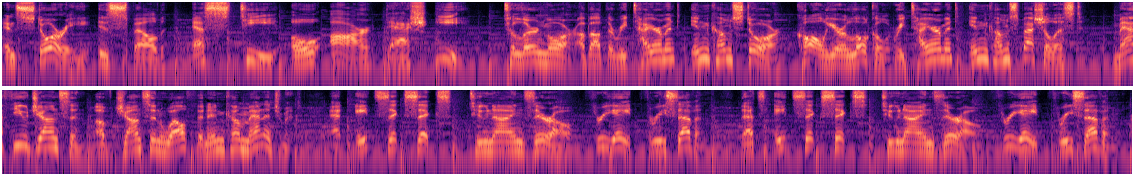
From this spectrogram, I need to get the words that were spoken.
and story is spelled S T O R E. To learn more about the Retirement Income Store, call your local retirement income specialist, Matthew Johnson of Johnson Wealth and Income Management at 866 290 3837. That's 866 290 3837.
